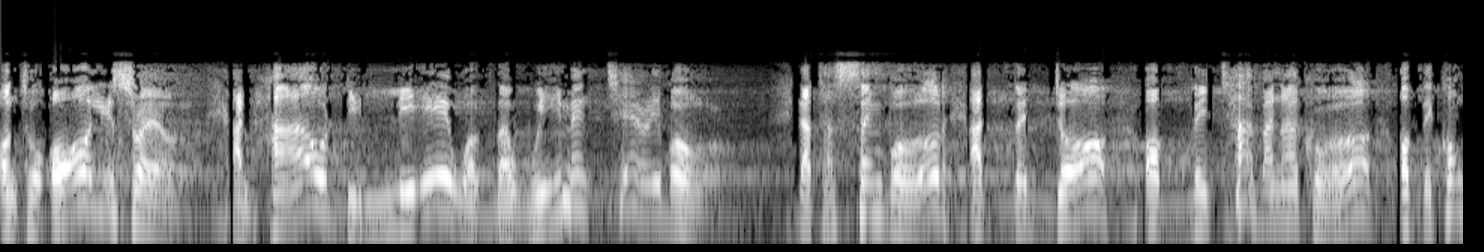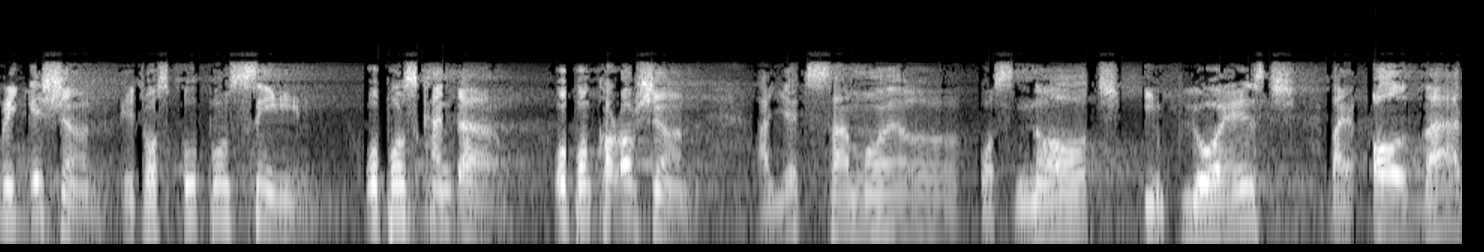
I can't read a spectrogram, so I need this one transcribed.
unto all Israel and how delay was the women terrible that assembled at the door of the tabernacle of the congregation. It was open sin, open scandal, open corruption. And yet Samuel was not influenced by all that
